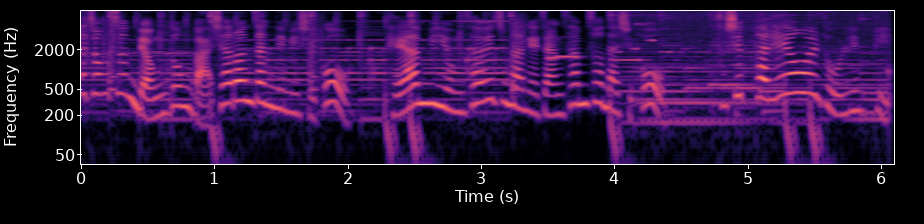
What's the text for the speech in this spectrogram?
하정순 명동 마샬 원장님이시고 대한미용사회중앙회장 삼선하시고 98 헤어월드 올림픽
